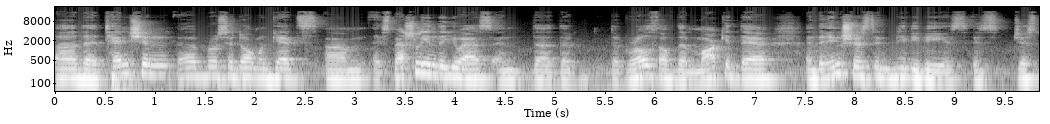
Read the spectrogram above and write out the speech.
uh, the attention uh, Borussia Dortmund gets, um, especially in the US, and the, the the growth of the market there, and the interest in BVB is is just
